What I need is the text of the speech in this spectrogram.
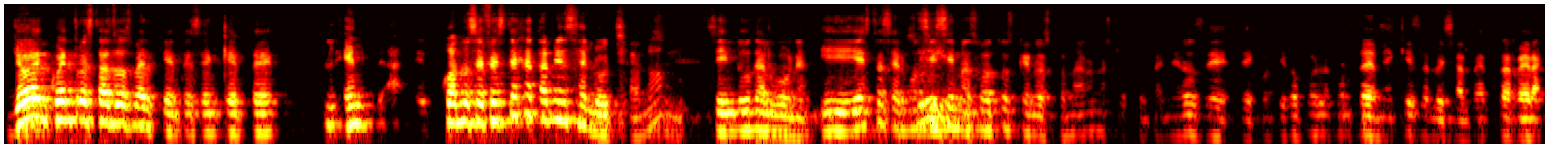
yo encuentro estas dos vertientes en que te cuando se festeja también se lucha, ¿no? Sin duda alguna. Y estas hermosísimas fotos que nos tomaron nuestros compañeros de, de Contigo Puebla.mx, de Luis Alberto Herrera,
